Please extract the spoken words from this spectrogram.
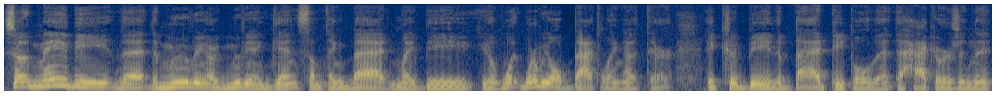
So it may be that the moving or moving against something bad might be, you know, what, what are we all battling out there? It could be the bad people, the, the hackers in the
